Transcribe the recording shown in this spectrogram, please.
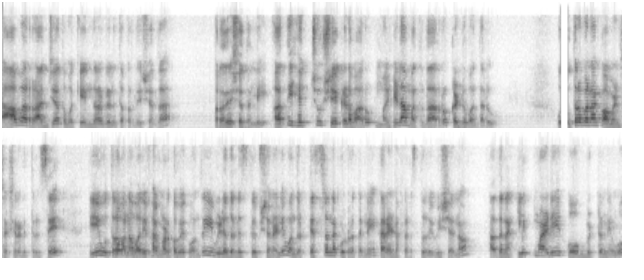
ಯಾವ ರಾಜ್ಯ ಅಥವಾ ಕೇಂದ್ರಾಡಳಿತ ಪ್ರದೇಶದ, ಪ್ರದೇಶದಲ್ಲಿ ಅತಿ ಹೆಚ್ಚು ಶೇಕಡವಾರು ಮಹಿಳಾ ಮತದಾರರು ಕಂಡುಬಂದರು. ಉತ್ತರವನ್ನ ಕಾಮೆಂಟ್ ಸೆಕ್ಷನ್ ಅಲ್ಲಿ ತಿಳಿಸಿ. ಈ ಉತ್ತರವನ್ನ ವೆರಿಫೈ ಮಾಡ್ಕೋಬೇಕು ಅಂದ್ರೆ ಈ ವಿಡಿಯೋದ ಡಿಸ್ಕ್ರಿಪ್ಷನ್ ಅಲ್ಲಿ ಒಂದು ಟೆಸ್ಟ್ ಅನ್ನ ಕೊಟ್ಟಿರ್ತೀನಿ ಕರೆಂಟ್ ಅಫೇರ್ಸ್ ರಿವಿಷನ್ ಅದನ್ನ ಕ್ಲಿಕ್ ಮಾಡಿ ಹೋಗ್ಬಿಟ್ಟು ನೀವು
